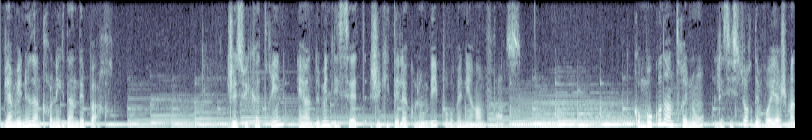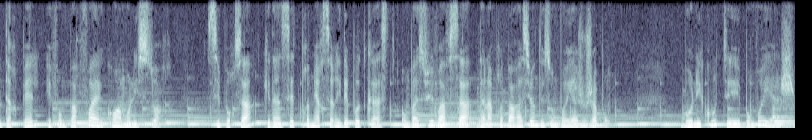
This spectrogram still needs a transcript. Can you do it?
bienvenue dans Chronique d'un départ. Je suis Catherine et en 2017, j'ai quitté la Colombie pour venir en France. Comme beaucoup d'entre nous, les histoires de voyage m'interpellent et font parfois écho à mon histoire. C'est pour ça que dans cette première série de podcasts, on va suivre Afsa dans la préparation de son voyage au Japon. Bonne écoute et bon voyage.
